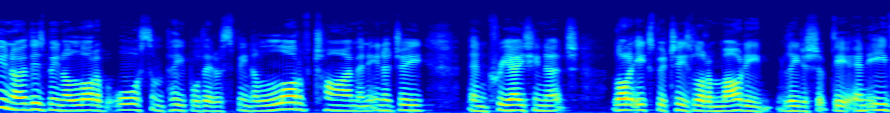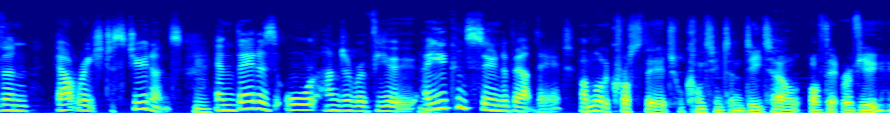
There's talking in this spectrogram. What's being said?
you know, there's been a lot of awesome people that have spent a lot of time and energy in creating it, a lot of expertise, a lot of Māori leadership there, and even outreach to students. And that is all under review. Are you concerned about that? I'm not across the actual content and detail of that review,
